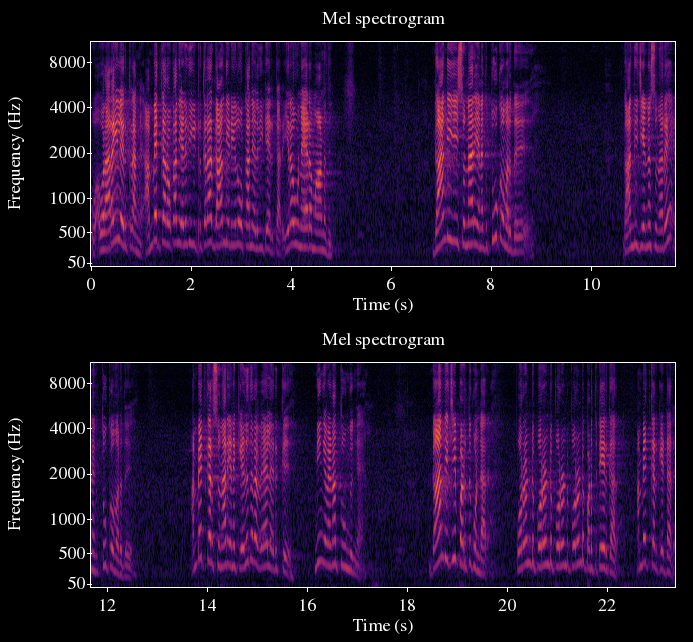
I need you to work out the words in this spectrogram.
ஒ- ஒரு அறையில் இருக்கிறாங்க. அம்பேத்கர் உட்காந்து எழுதிக்கிட்டு இருக்கிறார் காந்தியடிகளும் உட்காந்து எழுதிட்டே இருக்கார். இரவு நேரமானது. காந்திஜி சொன்னார் எனக்கு தூக்கம் வருது. காந்திஜி என்ன சொன்னார்? எனக்கு தூக்கம் வருது. அம்பேத்கர் சொன்னார் எனக்கு எழுதுகிற வேலை இருக்குது நீங்கள் வேணால் தூங்குங்க. காந்திஜி படுத்துக்கொண்டார் புரண்டு புரண்டு புரண்டு புரண்டு படுத்துட்டே இருக்கார். அம்பேத்கர் கேட்டார்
